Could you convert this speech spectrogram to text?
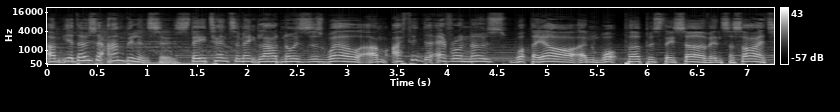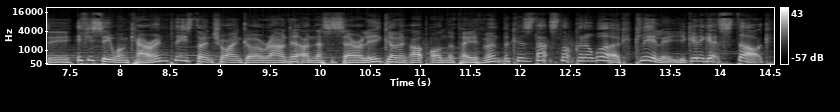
Um, yeah, those are ambulances. They tend to make loud noises as well. Um, I think that everyone knows what they are and what purpose they serve in society. If you see one, Karen, please don't try and go around it unnecessarily, going up on the pavement, because that's not going to work. Clearly, you're going to get stuck.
